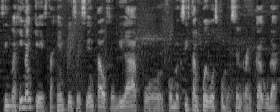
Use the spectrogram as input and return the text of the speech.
¿Se imaginan que esta gente se sienta ofendida por cómo existan juegos como Senran Kagura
